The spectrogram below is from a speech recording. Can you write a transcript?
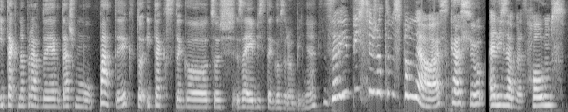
I tak naprawdę jak dasz mu patyk, to i tak z tego coś zajebistego zrobi, nie? Zajebiście, że o tym wspomniałaś, Kasiu. Elizabeth Holmes,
